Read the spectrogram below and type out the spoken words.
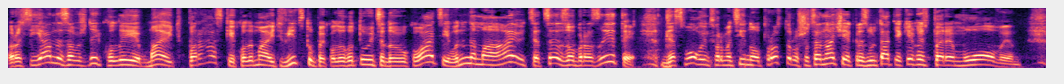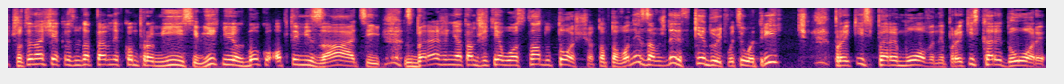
росіяни завжди, коли мають поразки, коли мають відступи, коли готуються до евакуації, вони намагаються це зобразити для свого інформаційного простору, що це, наче як результат якихось перемовин, що це, наче як результат певних компромісів, їхньої з боку оптимізацій, збереження там життєвого складу тощо. Тобто вони завжди скидують в оцю от річ про якісь перемовини, про якісь коридори,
